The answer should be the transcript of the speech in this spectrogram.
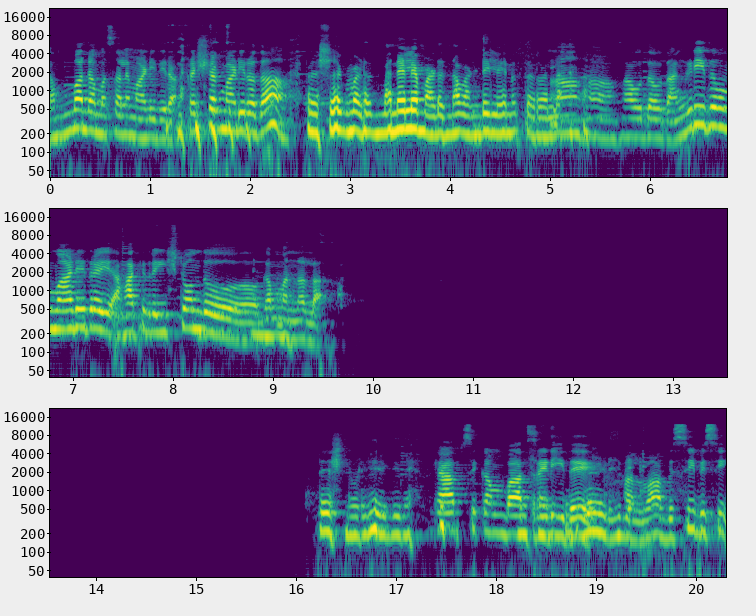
ಗಮ್ಮನ ಮಸಾಲೆ ಮಾಡಿದ್ದೀರಾ ಫ್ರೆಶ್ ಆಗಿ ಮಾಡಿರೋದಾ? ಫ್ರೆಶ್ ಆಗಿ ಮಾಡೋದು ಮನೇಲೇ ಮಾಡೋದು ನಾವು ಅಂಗಡಿಲಿ ಏನು ತರೋಲ್ಲ. ಹಾಂ ಹಾ ಹೌದೌದು. ಅಂಗಡಿದು ಮಾಡಿದರೆ ಹಾಕಿದರೆ ಇಷ್ಟೊಂದು ಗಮ್ ಟೇಸ್ಟ್ ನೋಡಿ ಹೇಗಿದೆ. ಕ್ಯಾಪ್ಸಿಕಮ್ ಬಾತ್ ರೆಡಿ ಇದೆ. ಅಲ್ವಾ? ಬಿಸಿ ಬಿಸಿ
